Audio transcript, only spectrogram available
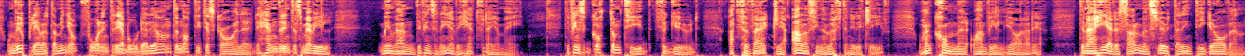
Om vi upplever att men jag får inte det jag borde, eller jag har inte nått dit jag ska, eller det händer inte som jag vill. Min vän, det finns en evighet för dig och mig. Det finns gott om tid för Gud att förverkliga alla sina löften i ditt liv. Och han kommer och han vill göra det. Den här hedersalmen slutar inte i graven.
